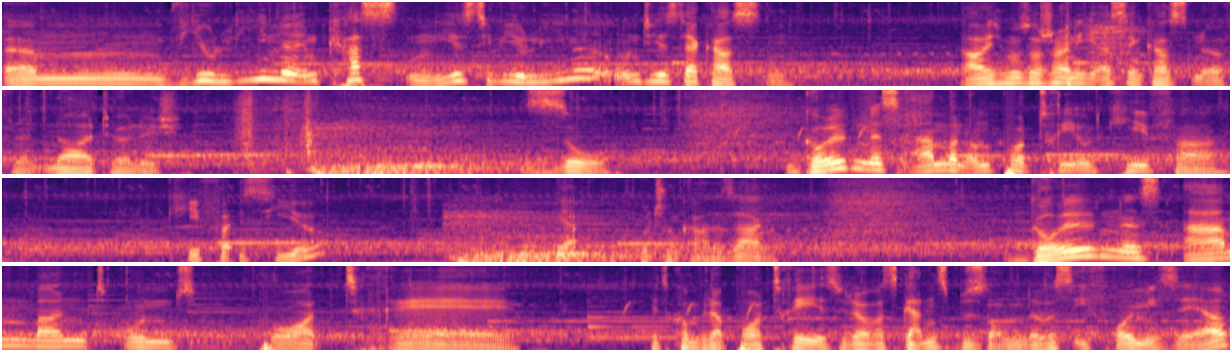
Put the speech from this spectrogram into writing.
ähm, Violine im Kasten. Hier ist die Violine und hier ist der Kasten. Aber ich muss wahrscheinlich erst den Kasten öffnen. Na, natürlich. So. Goldenes Armband und Porträt und Käfer. Käfer ist hier? Ja, wollte schon gerade sagen. Goldenes Armband und Porträt. Jetzt kommt wieder Porträt. Ist wieder was ganz Besonderes. Ich freue mich sehr.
